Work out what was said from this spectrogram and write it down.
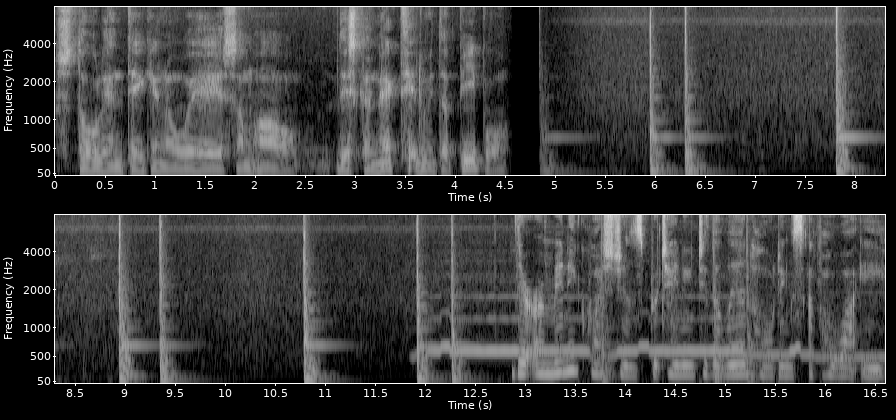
stolen, taken away, somehow disconnected with the people. There are many questions pertaining to the land holdings of Hawaii.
